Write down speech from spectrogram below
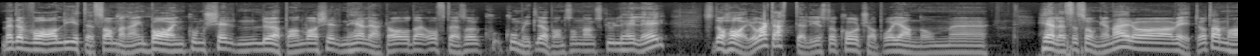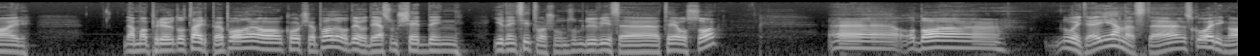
Men det var lite sammenheng. Ballen kom sjelden, løpene var sjelden helhjerta, og det, ofte så ko- kom ikke løpene som de skulle heller. Så det har jo vært etterlyst og coacha på gjennom eh, hele sesongen her, og jeg vet jo at de har de har prøvd å terpe på det og coache på det, og det er jo det som skjedde den, i den situasjonen som du viser til også. Eh, og da Nå er ikke det eneste skåringa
